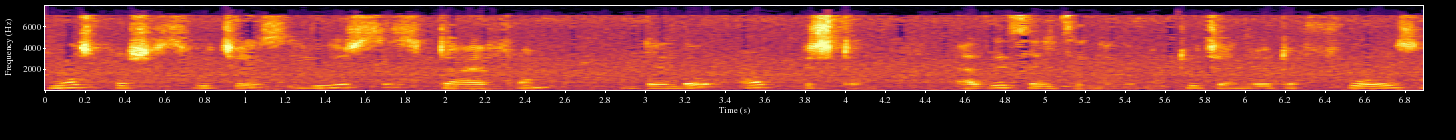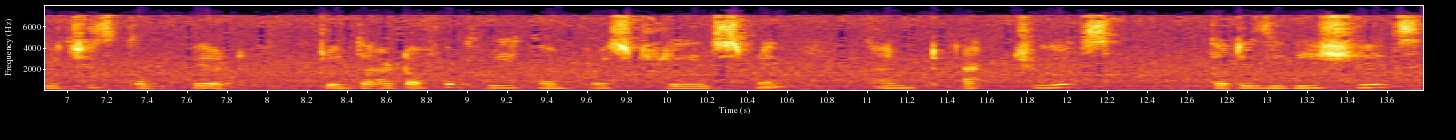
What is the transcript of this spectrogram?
Most pressure switches use this diaphragm bellow or piston as a sensing element to generate a force which is compared to that of a pre-compressed range spring and actuates that is initiates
